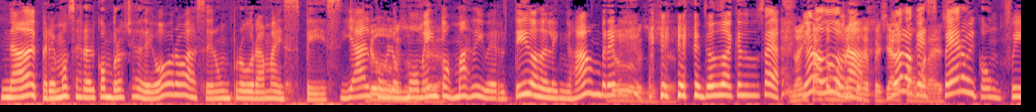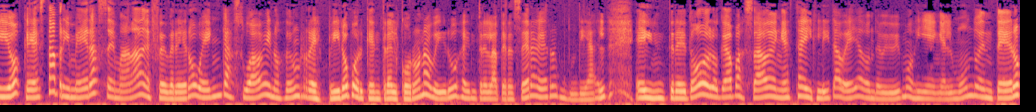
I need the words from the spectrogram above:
nada, esperemos cerrar con broche de oro, hacer un programa especial Yo con los momentos más divertidos del enjambre. Yo dudo que eso ¿Tú dudas que eso suceda? No Yo no dudo nada. Yo lo que eso. espero y confío que esta primera semana de febrero venga suave y nos dé un respiro porque entre el coronavirus, entre la tercera guerra mundial, entre todo lo que ha pasado en esta islita bella donde vivimos y en el mundo entero,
